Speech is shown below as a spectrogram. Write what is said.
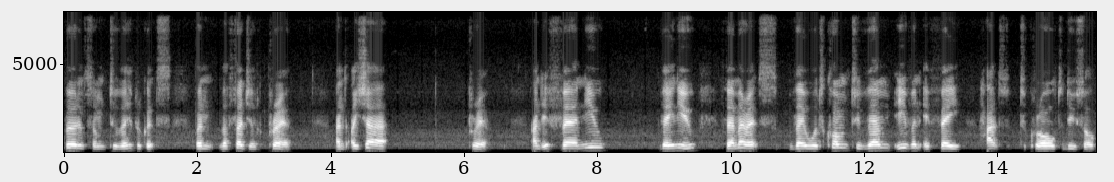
burdensome to the hypocrites than the fajr prayer. And Isha prayer. And if they knew, they knew their merits, they would come to them even if they had to crawl to do so.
